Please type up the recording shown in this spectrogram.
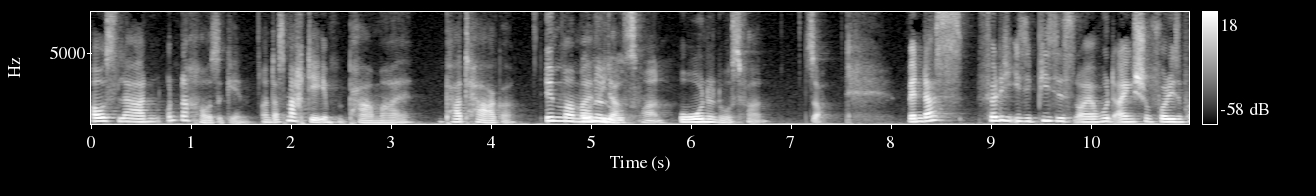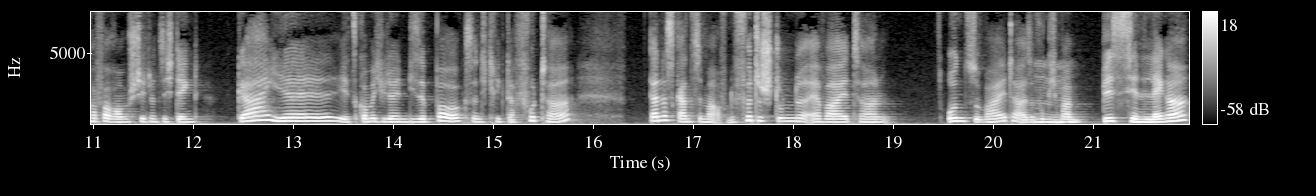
ausladen und nach Hause gehen. Und das macht ihr eben ein paar Mal, ein paar Tage. Immer mal Ohne wieder. Ohne losfahren. Ohne losfahren. So. Wenn das völlig easy peasy ist und euer Hund eigentlich schon vor diesem Kofferraum steht und sich denkt, geil, jetzt komme ich wieder in diese Box und ich kriege da Futter. Dann das Ganze mal auf eine Viertelstunde erweitern und so weiter. Also wirklich mhm. mal ein bisschen länger,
